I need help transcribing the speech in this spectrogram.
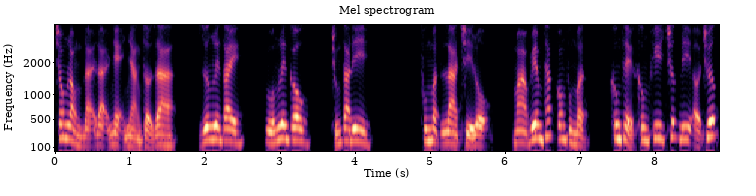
trong lòng đại đại nhẹ nhàng thở ra, dương lên tay, uống lên câu, chúng ta đi. Phùng mật là chỉ lộ, mà viêm thắc con phùng mật, không thể không khi trước đi ở trước,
